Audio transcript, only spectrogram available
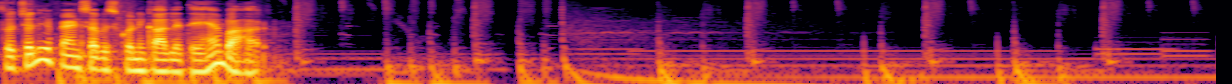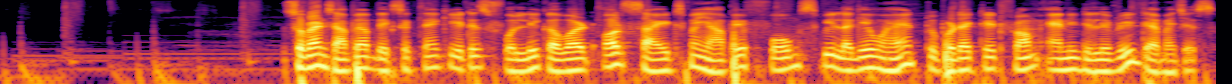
तो चलिए फ्रेंड्स अब इसको निकाल लेते हैं बाहर। सो फ्रेंड्स यहाँ पे आप देख सकते हैं कि इट इज़ फुल्ली कवर्ड और साइड्स में यहाँ पे फोम्स भी लगे हुए हैं to protect it from any delivery damages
